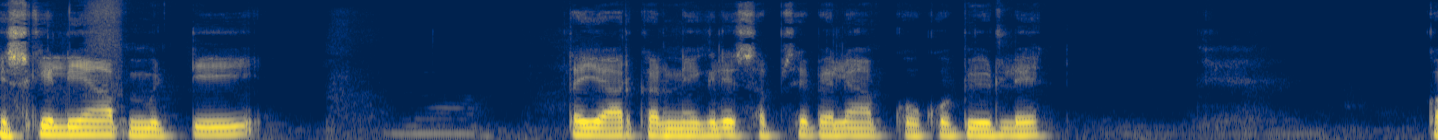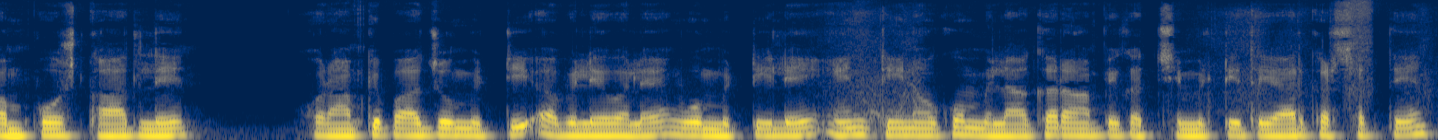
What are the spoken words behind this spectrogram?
इसके लिए आप मिट्टी तैयार करने के लिए सबसे पहले आप कोकोपीट ले कंपोस्ट खाद ले और आपके पास जो मिट्टी अवेलेबल है, वो मिट्टी लें। इन तीनों को मिलाकर आप एक अच्छी मिट्टी तैयार कर सकते हैं।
